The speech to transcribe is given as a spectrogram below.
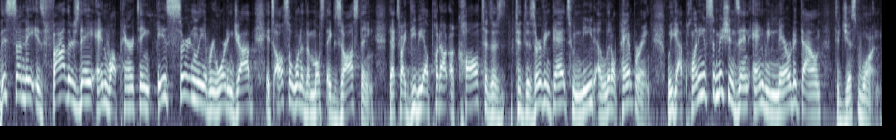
This Sunday is Father's Day, and while parenting is certainly a rewarding job, it's also one of the most exhausting. That's why DBL put out a call to, des to deserving dads who need a little pampering. We got plenty of submissions in, and we narrowed it down to just one.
